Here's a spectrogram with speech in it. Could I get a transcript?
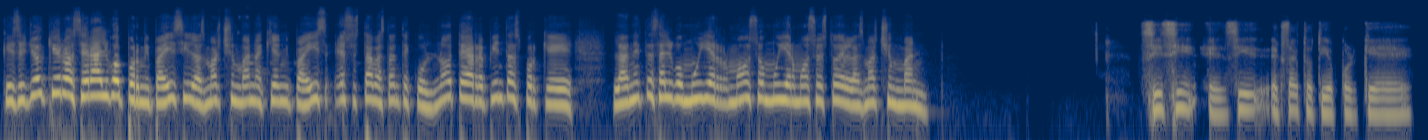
que dice yo quiero hacer algo por mi país y las marching band aquí en mi país. Eso está bastante cool. No te arrepientas porque la neta es algo muy hermoso, muy hermoso esto de las marching band. Sí, sí, eh, sí, exacto, tío, porque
